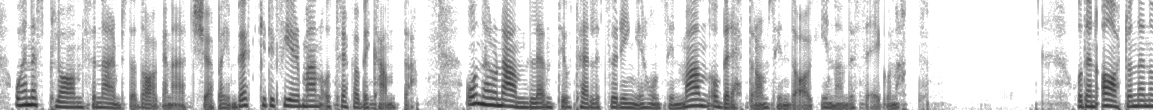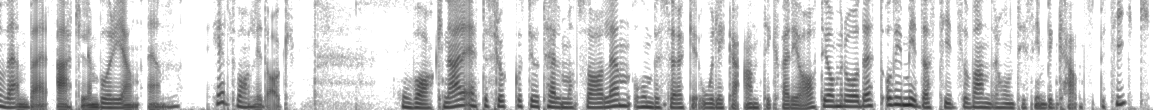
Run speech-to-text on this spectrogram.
Och hennes plan för närmsta dagarna är att köpa in böcker till firman och träffa bekanta. Och när hon anlänt till hotellet så ringer hon sin man och berättar om sin dag innan det säger godnatt. Och den 18 november är till en början en helt vanlig dag. Hon vaknar, äter frukost i hotellmatsalen och hon besöker olika antikvariat i området och vid middagstid så vandrar hon till sin bekants butik.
